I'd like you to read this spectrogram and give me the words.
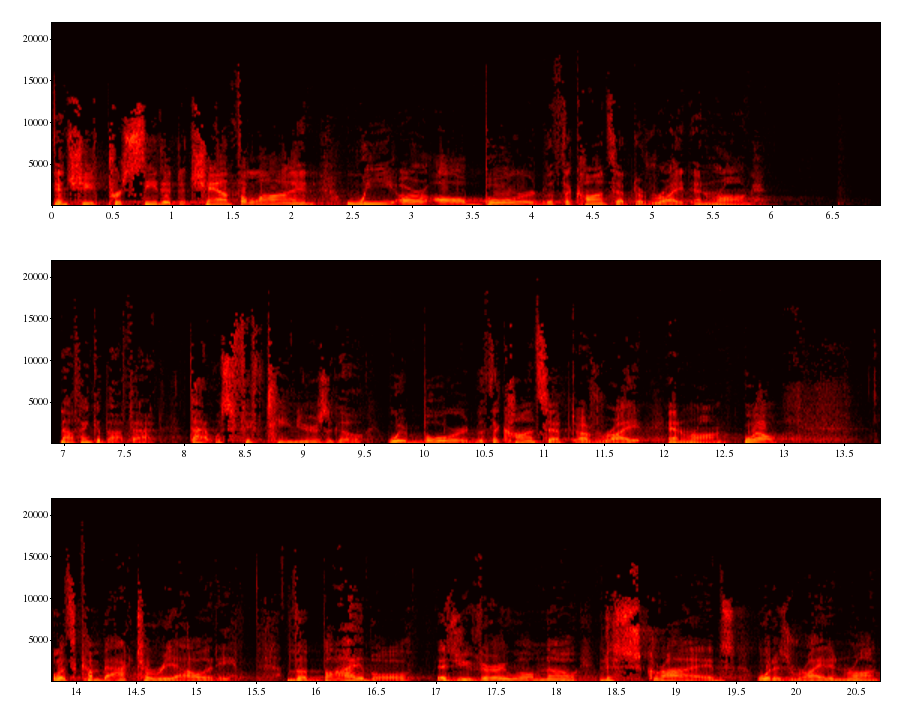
And she proceeded to chant the line, We are all bored with the concept of right and wrong. Now, think about that. That was 15 years ago. We're bored with the concept of right and wrong. Well, let's come back to reality. The Bible, as you very well know, describes what is right and wrong.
